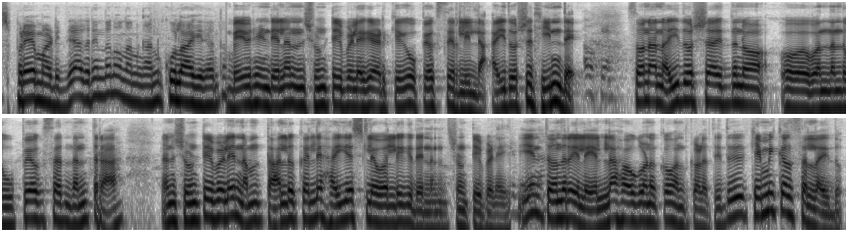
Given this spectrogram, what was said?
ಸ್ಪ್ರೇ ಮಾಡಿದ್ದೆ. ಅದರಿಂದ ನನಗೆ ಅನುಕೂಲ ಆಗಿದೆ ಅಂತ. ಬೇವಿನ ಹಿಂಡಿ ಎಲ್ಲ ನಾನು ಶುಂಠಿ ಬೆಳೆಗೆ ಅಡಿಕೆಗೆ ಉಪಯೋಗಿಸ್ತಿರ್ಲಿಲ್ಲ. ಐದು ವರ್ಷದ ಹಿಂದೆ. ಸೊ ನಾನು ಐದು ವರ್ಷ ಇದನ್ನು ಒಂದೊಂದು ಉಪಯೋಗಿಸಿದ ನಂತರ ನನ್ನ ಶುಂಠಿ ಬೆಳೆ ನಮ್ಮ ತಾಲೂಕಲ್ಲಿ ಹೈಯೆಸ್ಟ್ ಲೆವೆಲ್ಗೆ ಇದೆ ನನ್ನ ಶುಂಠಿ ಬೆಳೆ. ಏನು ತೊಂದರೆ ಇಲ್ಲ ಎಲ್ಲ ಹೋಗೋಣಕ್ಕೂ ಹೊಂದ್ಕೊಳ್ಳುತ್ತೆ. ಇದು ಕೆಮಿಕಲ್ಸ್ ಅಲ್ಲ ಇದು.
